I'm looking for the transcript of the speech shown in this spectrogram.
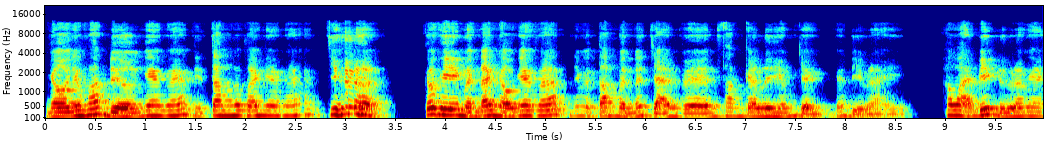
ngồi trong pháp đường nghe pháp thì tâm nó phải nghe pháp. Chưa. Có khi mình đang ngồi nghe pháp, nhưng mà tâm mình nó chạy về, nó thăm Kali không chừng, cái điều này không ai biết được đâu nghe.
